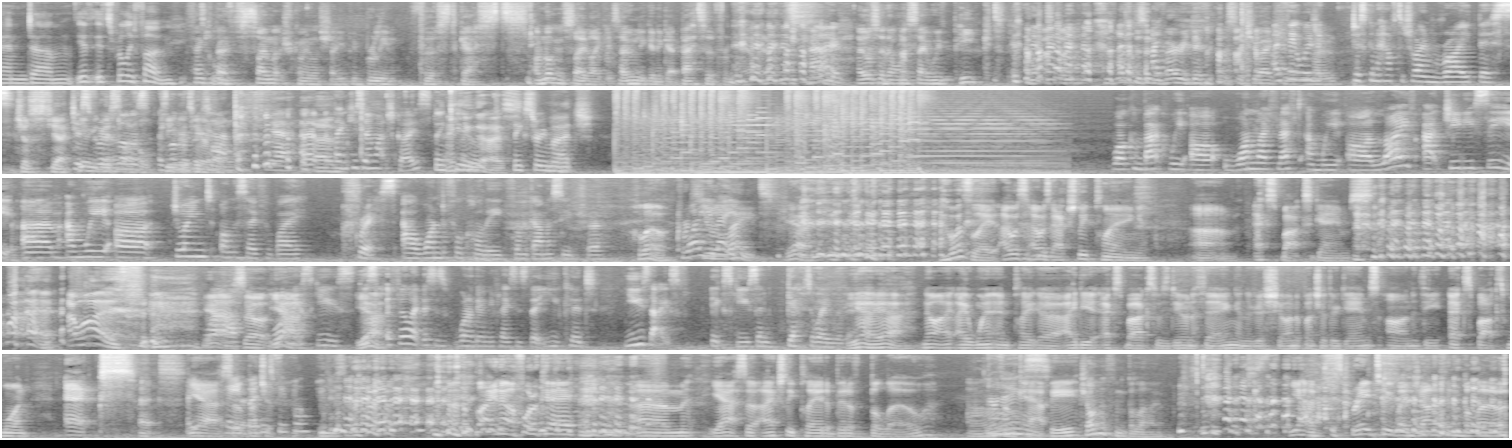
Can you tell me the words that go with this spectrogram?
and um, it, it's really fun. Thank you both so much for coming on the show. You've been brilliant first guests. I'm not going to say like it's only going to get better from here. I don't think it can. No. I also don't want to say we've peaked. You've left us in a very difficult situation. I think we're ju- just going to have to try and ride this just yeah, just keep for it as this long level. as, as keep long as we can. Yeah. Uh, Um, thank you so much, guys. Thank, Thank you. you, guys. Thanks very much. Welcome back. We are one life left, and we are live at GDC, um, and we are joined on the sofa by Chris, our wonderful colleague from Gamasutra. Hello. Chris, Why are you you were late? late. Yeah. I was late. I was I was actually playing um, Xbox games. I was. Yeah. Wow, So what yeah. an excuse. This- Yeah. I feel like this is one of the only places that you could use that ex- excuse and get away with it. Yeah, yeah. No, I, I went and played. Uh, ID@Xbox was doing a thing, and they're just showing a bunch of their games on the Xbox One X. X. Yeah, so paid a bunch these of people? buy now 4K. um, yeah, so I actually played a bit of Below Oh, from nice. Capy. Jonathan below. Yeah, it's Braid 2 by Jonathan Below.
